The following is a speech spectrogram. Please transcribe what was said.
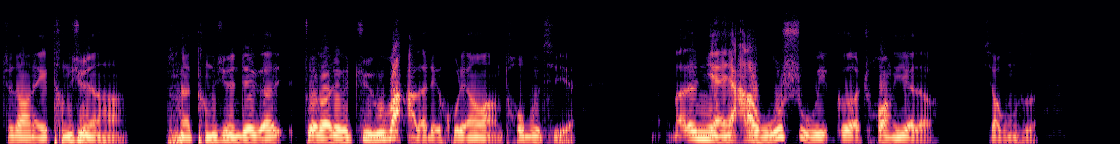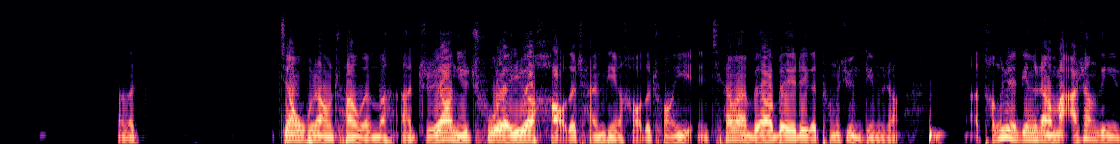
知道那个腾讯哈，腾讯这个做到这个巨无霸的这个互联网头部企业，那就碾压了无数一个创业的小公司。啊，那。江湖上传闻嘛，啊，只要你出了一个好的产品、好的创意，你千万不要被这个腾讯盯上，啊，腾讯盯上，马上给你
